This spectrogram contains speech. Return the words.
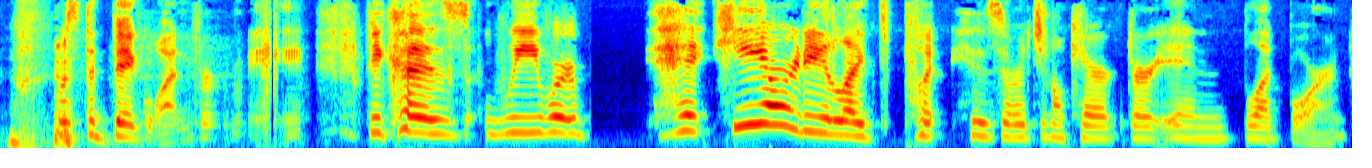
was the big one for me because we were he, he already like put his original character in Bloodborne.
